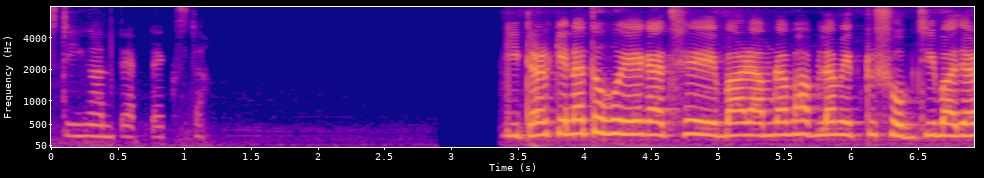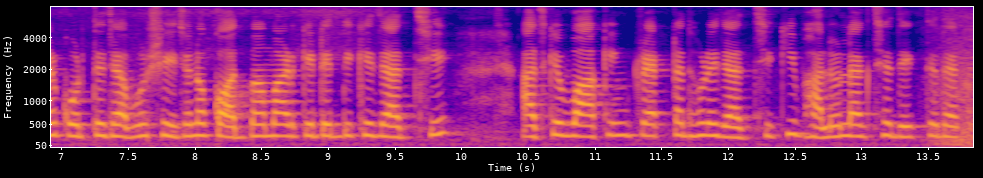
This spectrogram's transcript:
স্টিং আনতে একটা এক্সট্রা গিটার কেনা তো হয়ে গেছে এবার আমরা ভাবলাম একটু সবজি বাজার করতে যাব সেই জন্য কদমা মার্কেটের দিকে যাচ্ছি। আজকে ওয়াকিং ট্র্যাকটা ধরে যাচ্ছি কি ভালো লাগছে দেখতে দেখো।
